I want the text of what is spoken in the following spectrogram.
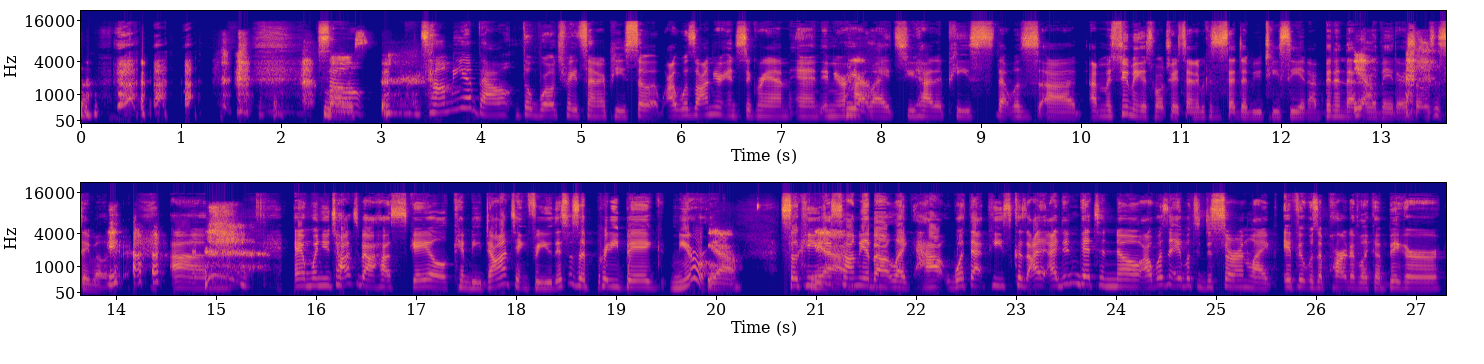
So tell me about the World Trade Center piece. So I was on your Instagram and in your Yeah. highlights, you had a piece that was, uh, I'm assuming it's World Trade Center because it said WTC and I've been in that Yeah. elevator. So it was the same elevator. Um, and when you talked about how scale can be daunting for you, this was a pretty big mural. yeah So can you just tell me about like how what that piece? Because I, I didn't get to know, I wasn't able to discern like if it was a part of like a bigger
